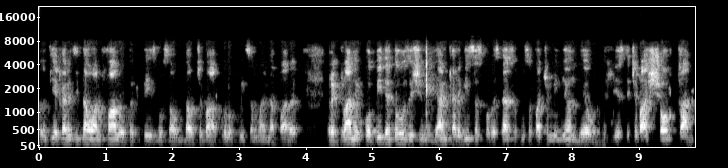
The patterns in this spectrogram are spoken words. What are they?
în fiecare zi dau un follow pe Facebook sau dau ceva acolo cu să nu mai îmi apară reclame, copii de 21 de ani care vin să-ți povestească cum să faci un milion de euro. Deci este ceva șocant.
